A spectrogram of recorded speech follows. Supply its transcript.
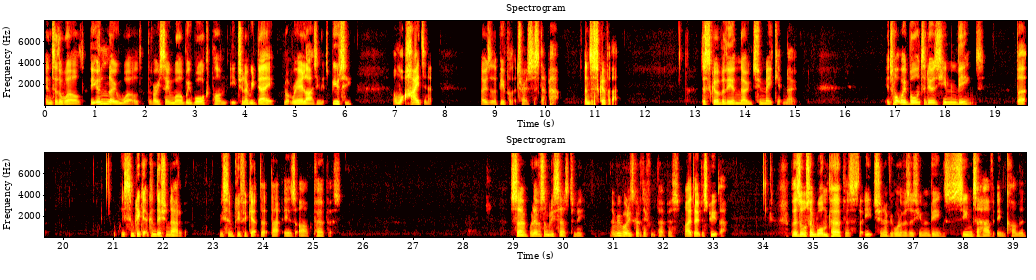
into the world, the unknown world, the very same world we walk upon each and every day, not realizing its beauty and what hides in it. Those are the people that chose to step out and discover that. Discover the unknown to make it known. It's what we're born to do as human beings, but we simply get conditioned out of it. We simply forget that that is our purpose. So, whenever somebody says to me, everybody's got a different purpose, I don't dispute that. But there's also one purpose that each and every one of us as human beings seem to have in common,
